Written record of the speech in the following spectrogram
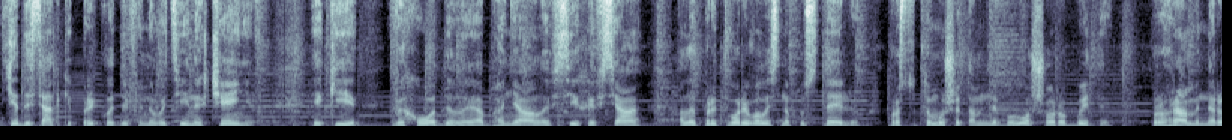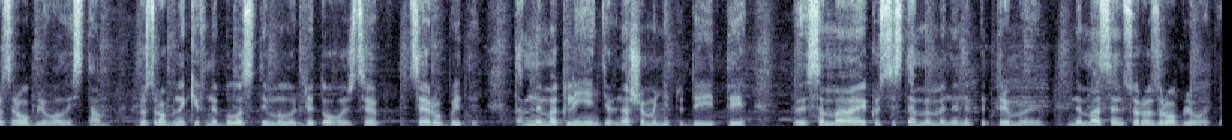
Є десятки прикладів інноваційних чейнів, які виходили, обганяли всіх і вся, але перетворювались на пустелю, просто тому, що там не було що робити. Програми не розроблювались там, розробників не було стимулу для того, щоб це, це робити. Там нема клієнтів, на що мені туди йти? Е, Сама екосистема мене не підтримує, нема сенсу розроблювати.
